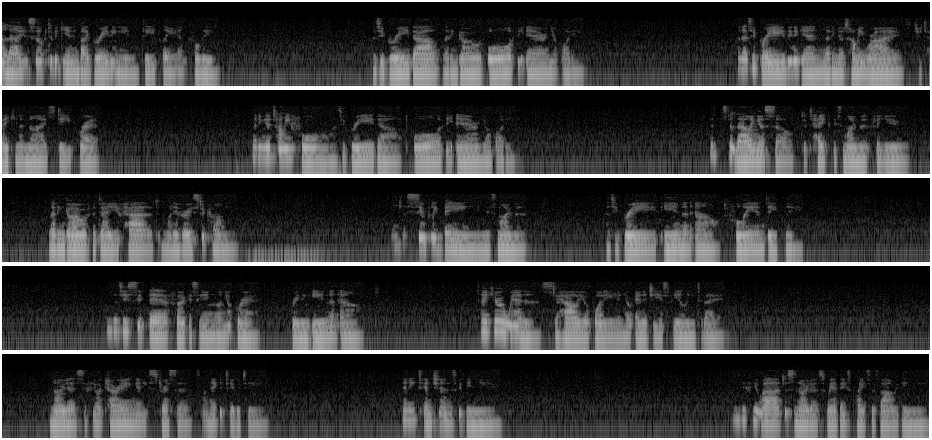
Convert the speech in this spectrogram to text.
Allow yourself to begin by breathing in deeply and fully. As you breathe out, letting go of all of the air in your body. And as you breathe in again, letting your tummy rise, you take in a nice deep breath. Letting your tummy fall as you breathe out all of the air in your body. And just allowing yourself to take this moment for you, letting go of the day you've had and whatever is to come. And just simply being in this moment as you breathe in and out fully and deeply. And as you sit there focusing on your breath, breathing in and out, take your awareness to how your body and your energy is feeling today. Notice if you are carrying any stresses or negativity, any tensions within you. And if you are, just notice where these places are within you.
